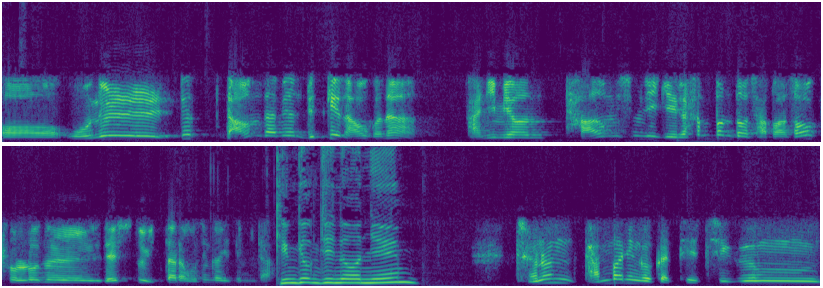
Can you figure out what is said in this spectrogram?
어 오늘 늦 나온다면 늦게 나오거나 아니면 다음 심리기를 한 번 더 잡아서 결론을 낼 수도 있다라고 생각이 됩니다. 김경진 의원님. 저는 반반인 것 같아요. 지금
